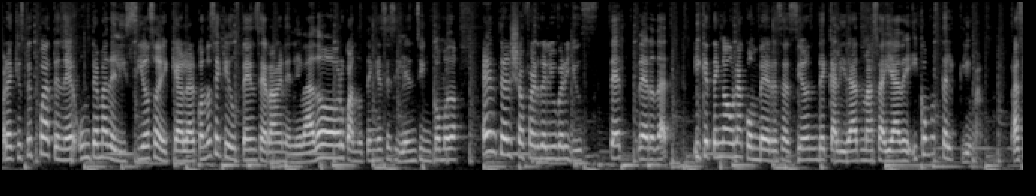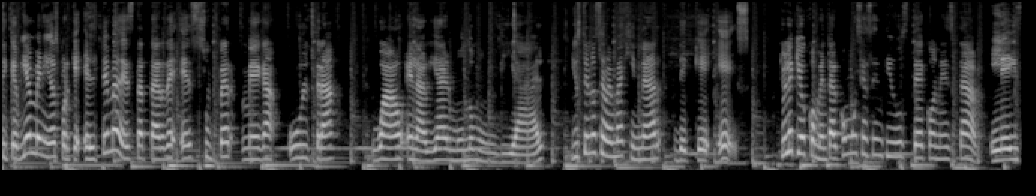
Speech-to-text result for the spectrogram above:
para que usted pueda tener un tema delicioso de qué hablar cuando se quede usted encerrado en el elevador, cuando tenga ese silencio incómodo entre el chofer del Uber y usted, ¿verdad? Y que tenga una conversación de calidad más allá de ¿y cómo está el clima? Así que bienvenidos porque el tema de esta tarde es súper, mega, ultra, wow en la vida del mundo mundial. Y usted no se va a imaginar de qué es. Yo le quiero comentar cómo se ha sentido usted con esta ley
